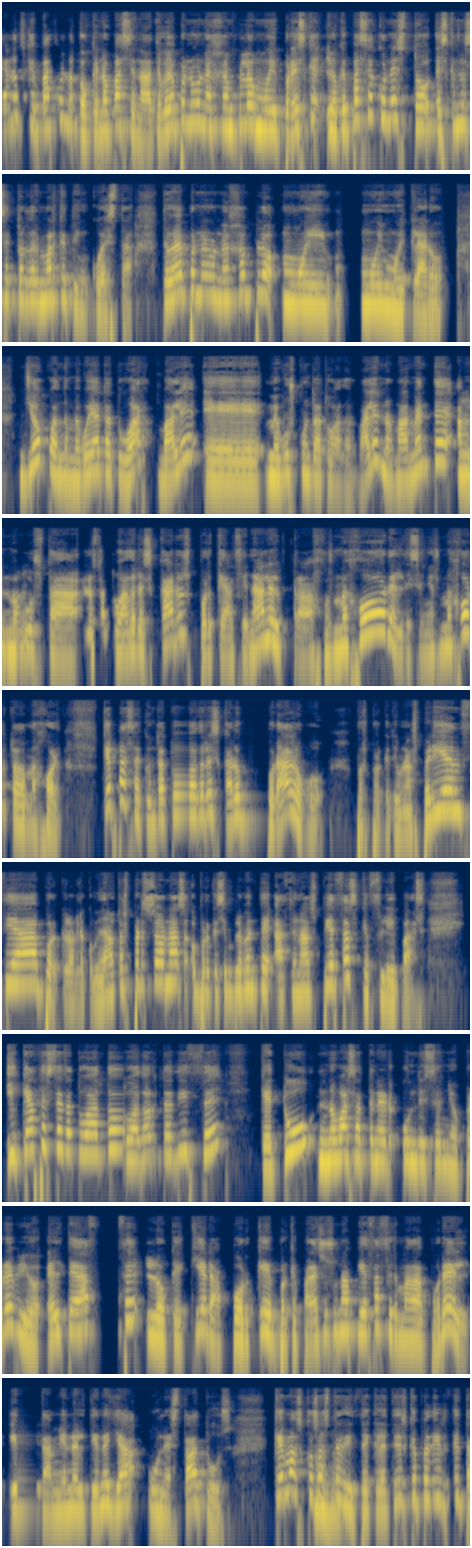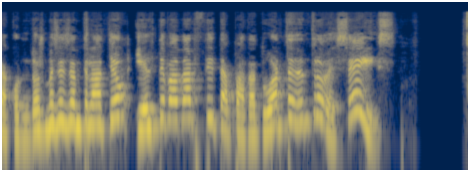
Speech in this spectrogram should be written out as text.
ya no es que pase o que no pase nada. Te voy a poner un ejemplo muy... Pero es que lo que pasa con esto es que en el sector del marketing cuesta. Te voy a poner un ejemplo muy, muy, muy claro. Yo cuando me voy a tatuar, ¿vale? Eh, me busco un tatuador, ¿vale? Normalmente a mí me gustan los tatuadores caros porque al final el trabajo es mejor, el diseño es mejor, todo mejor. ¿Qué pasa? Que un tatuador es caro por algo. Pues porque tiene una experiencia, porque lo recomiendan otras personas o porque simplemente hace unas piezas que flipas. ¿Y qué hace este tatuador? El tatuador te dice que tú no vas a tener un diseño previo, él te hace lo que quiera. ¿Por qué? Porque para eso es una pieza firmada por él y también él tiene ya un estatus. ¿Qué más cosas te dice? Que le tienes que pedir cita con dos meses de antelación y él te va a dar cita para tatuarte dentro de seis.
